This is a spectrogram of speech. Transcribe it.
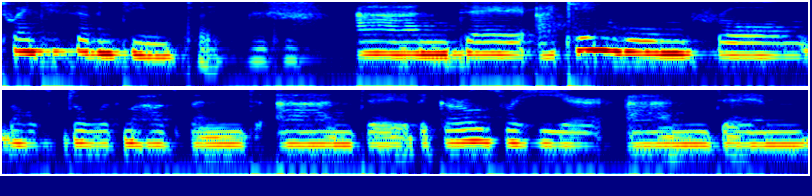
2017. 2017. And uh, I came home from the hospital with my husband, and uh, the girls were here. And, um,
